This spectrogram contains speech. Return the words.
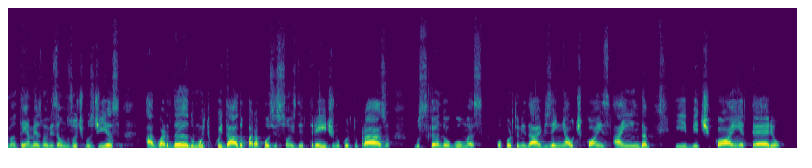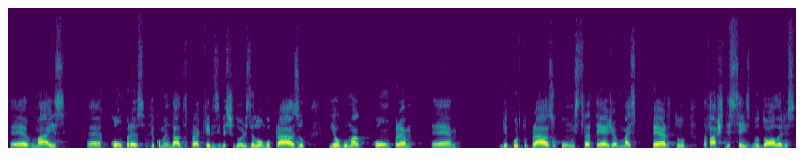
mantém a mesma visão dos últimos dias, aguardando muito cuidado para posições de trade no curto prazo, buscando algumas oportunidades em altcoins ainda e Bitcoin, Ethereum, é, mais é, compras recomendadas para aqueles investidores de longo prazo e alguma compra é, de curto prazo com estratégia mais perto da faixa de 6 mil dólares.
